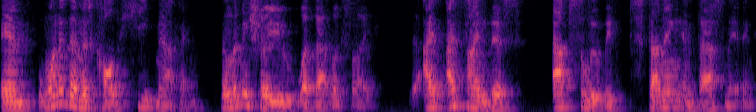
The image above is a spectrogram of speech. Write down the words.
And one of them is called heat mapping. Now, let me show you what that looks like. I, I find this absolutely stunning and fascinating.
